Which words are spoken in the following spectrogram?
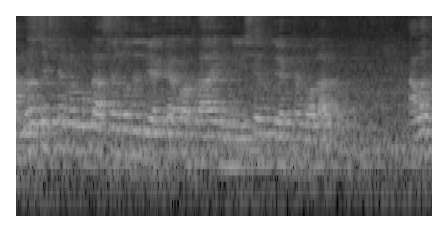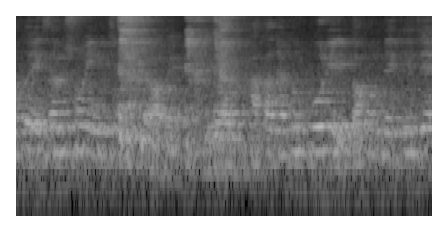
আমরাও চেষ্টা করব ক্লাসের মধ্যে দু একটা কথা ইংলিশেও দু একটা বলার। আমাদের তো এক্সামের সময় ইংলিশে লিখতে হবে। খাতা যখন পড়ি, তখন দেখি যে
